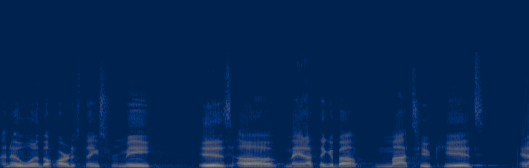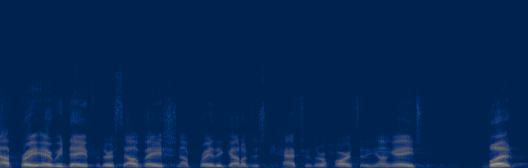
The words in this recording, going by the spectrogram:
I know one of the hardest things for me is, uh, man, I think about my two kids, And I pray every day for their salvation. I pray that God will just capture their hearts at a young age. But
